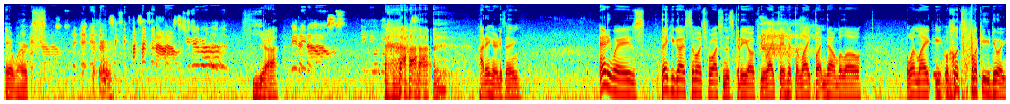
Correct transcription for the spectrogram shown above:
It works. Yeah. I didn't hear anything. Anyways, thank you guys so much for watching this video. If you liked it, hit the like button down below. One like what the fuck are you doing?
